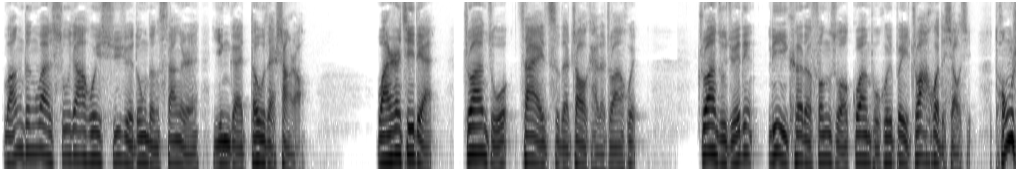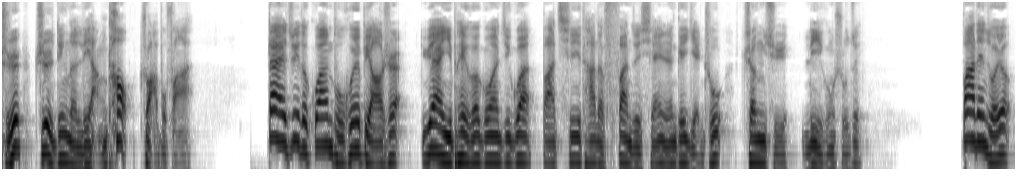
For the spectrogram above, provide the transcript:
王登万、苏家辉、徐雪东等三个人应该都在上饶。晚上七点，专案组再次的召开了专案会。专案组决定立刻的封锁关普辉被抓获的消息，同时制定了两套抓捕方案。戴罪的关普辉表示愿意配合公安机关把其他的犯罪嫌疑人给引出，争取立功赎罪。八点左右，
